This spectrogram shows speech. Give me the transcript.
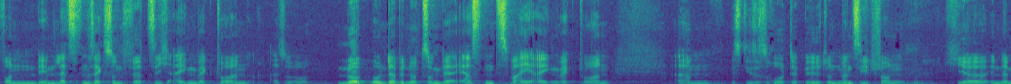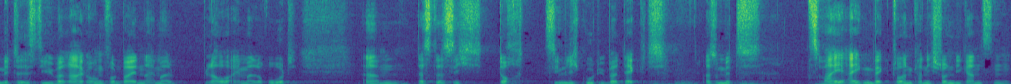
von den letzten 46 Eigenvektoren, also nur unter Benutzung der ersten zwei Eigenvektoren, ähm, ist dieses rote Bild. Und man sieht schon, hier in der Mitte ist die Überlagerung von beiden einmal blau, einmal rot. Ähm, dass das sich doch ziemlich gut überdeckt. Also mit zwei Eigenvektoren kann ich schon die, ganzen,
